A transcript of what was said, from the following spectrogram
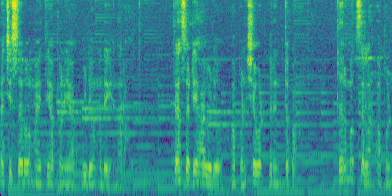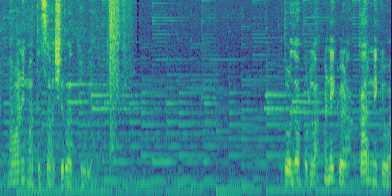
याची सर्व माहिती आपण या व्हिडिओमध्ये घेणार आहोत. त्यासाठी हा व्हिडिओ आपण शेवटपर्यंत पहा. तर मग चला आपण भवानी मातेचा आशीर्वाद घेऊया. तुळजापूरला अनेक वेळा कारने किंवा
